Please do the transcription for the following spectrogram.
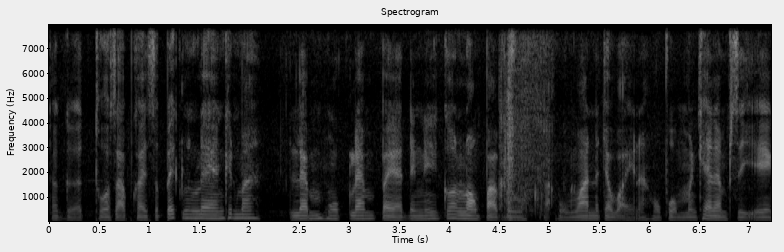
ถ้าเกิดโทรศัพท์ใครสเปคแรงๆขึ้นมาแรมหกแรมแปดอย่างนี้ก็ลองปรับดูผมว่าน่าจะไหวนะของผมมันแค่แรมสี่เอง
